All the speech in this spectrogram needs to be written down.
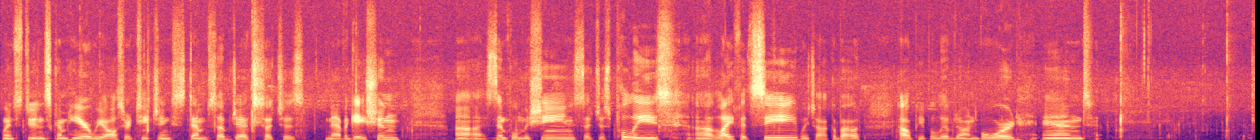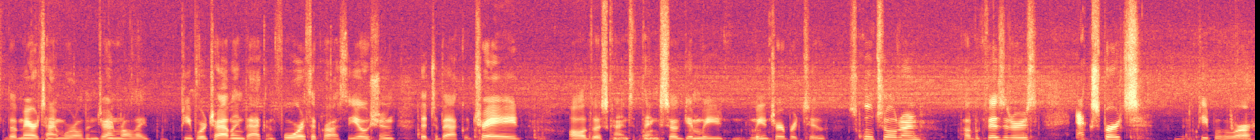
When students come here, we also are teaching STEM subjects such as navigation, uh, simple machines such as pulleys, uh, life at sea. We talk about how people lived on board and the maritime world in general. Like people were traveling back and forth across the ocean, the tobacco trade, all of those kinds of things. So again, we we interpret to school children, public visitors, experts, people who are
